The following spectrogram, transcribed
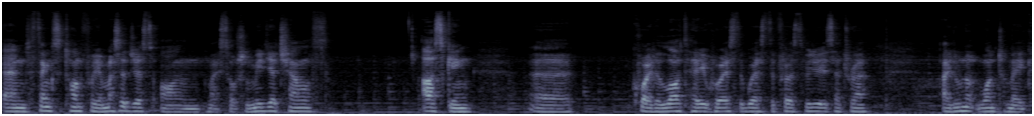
and thanks a ton for your messages on my social media channels asking uh, quite a lot, hey where's the, where's the first video etc. I do not want to make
